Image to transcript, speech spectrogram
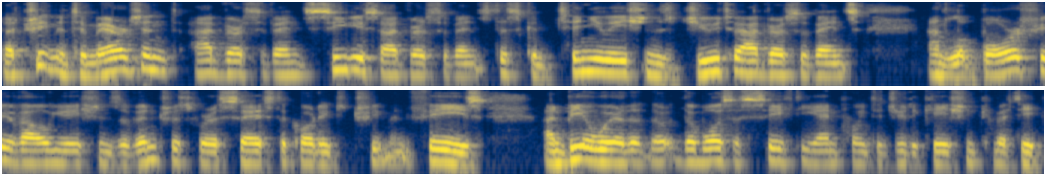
Now, treatment emergent adverse events, serious adverse events, discontinuations due to adverse events, and laboratory evaluations of interest were assessed according to treatment phase. And be aware that there, there was a safety endpoint adjudication committee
